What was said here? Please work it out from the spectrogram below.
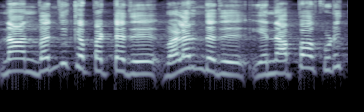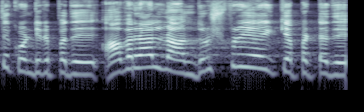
நான் வஞ்சிக்கப்பட்டது வளர்ந்தது என் அப்பா குடித்து கொண்டிருப்பது அவரால் நான் துஷ்பிரயோகிக்கப்பட்டது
